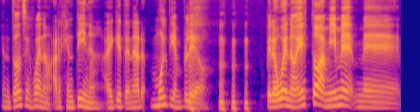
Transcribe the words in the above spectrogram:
Entonces, bueno, Argentina, hay que tener multiempleo. Pero bueno, esto a mí me,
